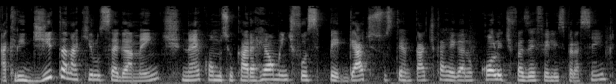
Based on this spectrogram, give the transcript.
acredita naquilo cegamente, né? Como se o cara realmente fosse pegar, te sustentar, te carregar no colo e te fazer feliz para sempre,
